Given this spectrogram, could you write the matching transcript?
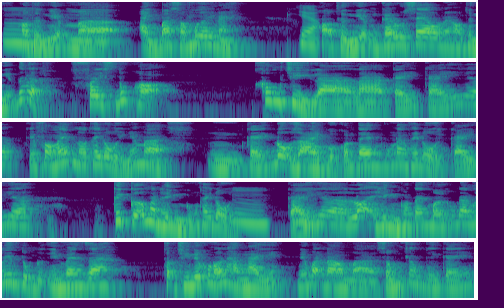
Ừ. Họ thử nghiệm uh, ảnh 360 này. Yeah. Họ thử nghiệm carousel này, họ thử nghiệm tức là Facebook họ không chỉ là là cái cái cái format nó thay đổi nhé mà cái độ dài của content cũng đang thay đổi cái kích cỡ màn hình cũng thay đổi ừ. cái ừ. loại hình content mới cũng đang liên tục được invent ra thậm chí nếu không nói là hàng ngày ấy nếu bạn nào mà sống trong cái cái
